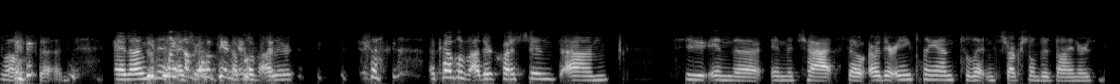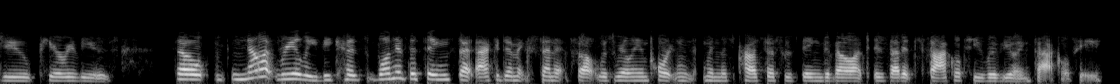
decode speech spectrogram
well said. And I'm going to address a couple of other a couple of other questions um, to in the in the chat. So, are there any plans to let instructional designers do peer reviews? So not really, because one of the things that Academic Senate felt was really important when this process was being developed is that it's faculty reviewing faculty.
